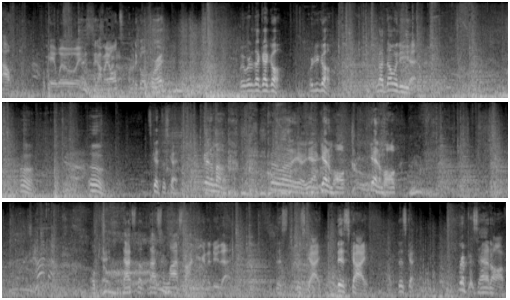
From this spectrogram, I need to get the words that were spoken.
Ow. Okay, wait, wait, wait. I got my ult. I'm gonna go for it. Wait, where did that guy go? Where'd you go? I'm not done with you yet. Uh. Uh. Let's get this guy. Get him out. Get him out of here. Yeah, get him, Hulk. Get him, Hulk. Okay, that's the that's the last time you're gonna do that. This this guy. This guy. This guy. Rip his head off.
